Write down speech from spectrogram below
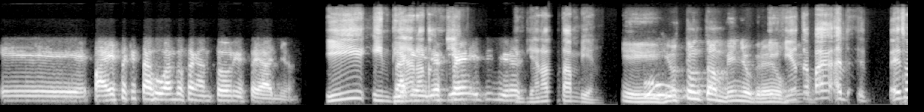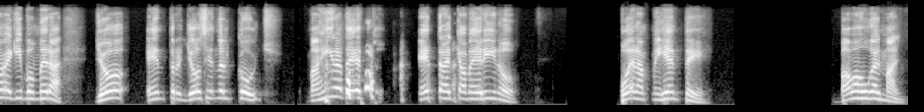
eh, parece que está jugando San Antonio este año. y O sea, Indiana también. Indiana también. Y Uh. Houston también, yo creo. Y Houston va- esos equipos, mira, yo entro, yo siendo el coach, imagínate esto, entra el camerino. Buenas, mi gente, vamos a jugar mal.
